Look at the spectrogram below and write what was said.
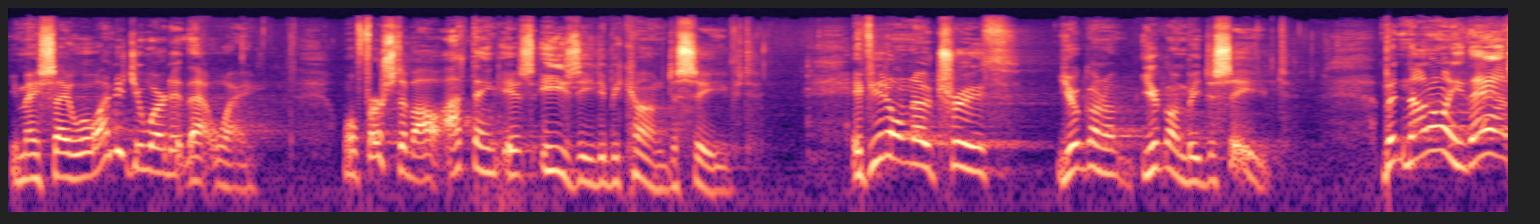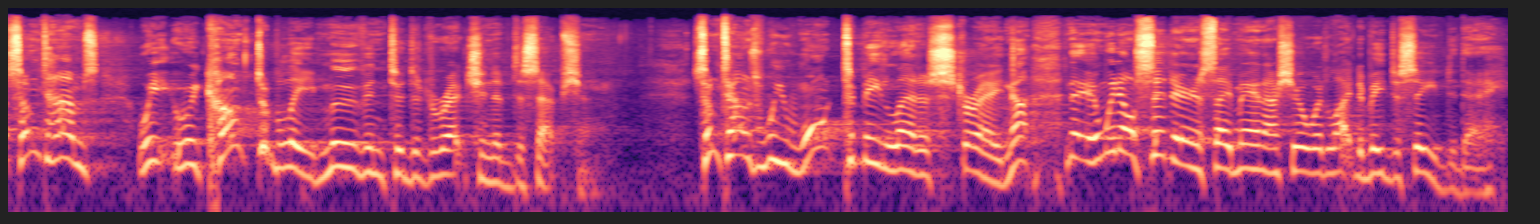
You may say, well, why did you word it that way? Well, first of all, I think it's easy to become deceived. If you don't know truth, you're going you're to be deceived. But not only that, sometimes we, we comfortably move into the direction of deception. Sometimes we want to be led astray. And we don't sit there and say, man, I sure would like to be deceived today.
